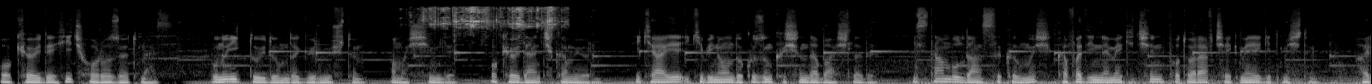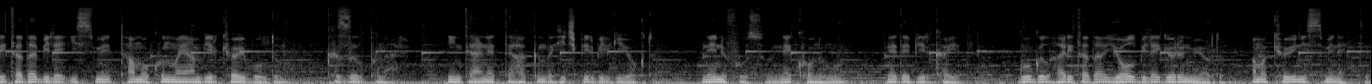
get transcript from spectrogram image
O köyde hiç horoz ötmez. Bunu ilk duyduğumda gülmüştüm ama şimdi o köyden çıkamıyorum. Hikaye 2019'un kışında başladı. İstanbul'dan sıkılmış, kafa dinlemek için fotoğraf çekmeye gitmiştim. Haritada bile ismi tam okunmayan bir köy buldum. Kızılpınar. İnternette hakkında hiçbir bilgi yoktu. Ne nüfusu, ne konumu, ne de bir kayıt. Google haritada yol bile görünmüyordu ama köyün ismi netti.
